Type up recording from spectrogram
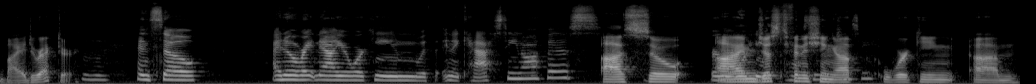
by a director. Mhm. And so I know right now you're working with in a casting office. Uh so I'm just finishing up working um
